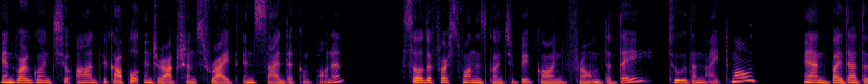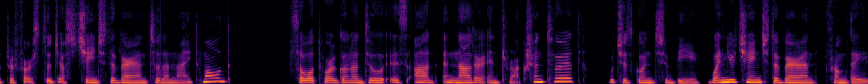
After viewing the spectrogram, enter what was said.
and we're going to add a couple interactions right inside the component. So the first one is going to be going from the day to the night mode. And by that, it refers to just change the variant to the night mode. So what we're going to do is add another interaction to it, which is going to be when you change the variant from day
